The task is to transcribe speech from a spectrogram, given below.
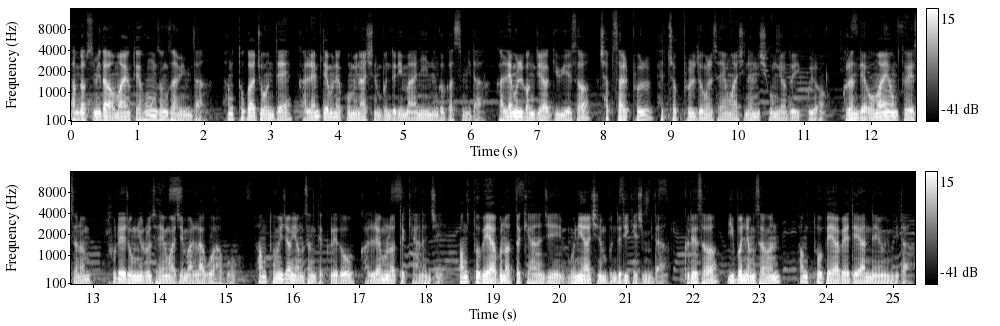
반갑습니다. 어마형태 홍성삼입니다. 황토가 좋은데 갈렘 때문에 고민하시는 분들이 많이 있는 것 같습니다. 갈렘을 방지하기 위해서 찹쌀풀, 해초풀 등을 사용하시는 시공자도 있고요. 그런데 오마이홍토에서는 풀의 종류를 사용하지 말라고 하고 황토미장 영상 댓글에도 갈렘을 어떻게 하는지 황토 배합은 어떻게 하는지 문의하시는 분들이 계십니다. 그래서 이번 영상은 황토 배합에 대한 내용입니다.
